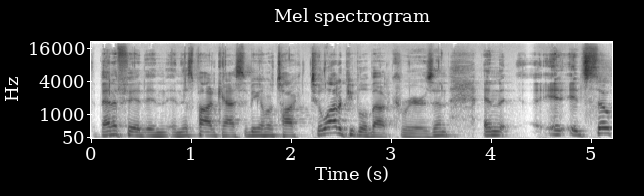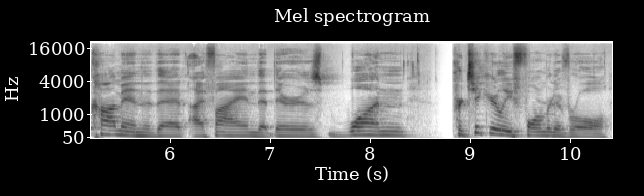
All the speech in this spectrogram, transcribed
the benefit in, in this podcast of being able to talk to a lot of people about careers, and and it, it's so common that I find that there's one particularly formative role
